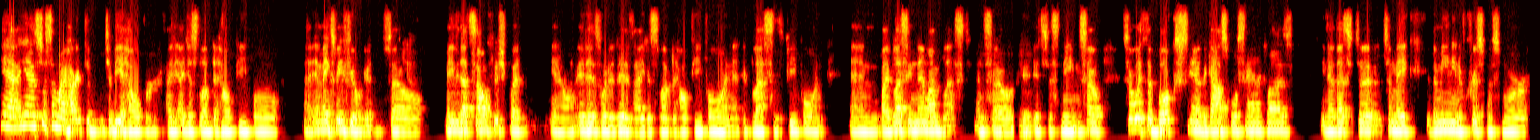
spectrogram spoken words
Yeah, you know, it's just in my heart to, to be a helper. I, I just love to help people it makes me feel good. So maybe that's selfish, but you know, it is what it is. I just love to help people and it, it blesses people and, and by blessing them, I'm blessed. And so mm-hmm. it, it's just neat. And so, so with the books, you know, the gospel Santa Claus, you know, that's to, to make the meaning of Christmas more,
